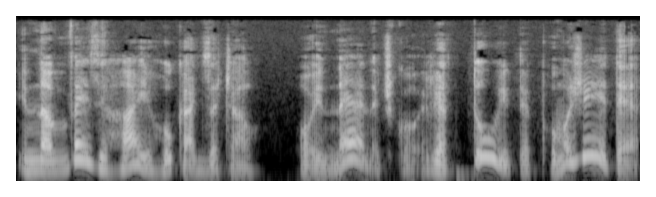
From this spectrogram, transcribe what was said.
і на весь гай гукать зачав. Ой, ненечко, рятуйте, поможіте,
